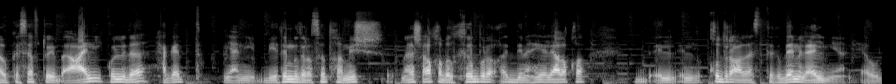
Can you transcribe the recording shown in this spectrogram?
أو كثافته يبقى عالي. كل ده حاجات يعني بيتم دراستها مش مالهاش علاقة بالخبرة قد ما هي ليها علاقة بالقدره على استخدام العلم يعني أو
